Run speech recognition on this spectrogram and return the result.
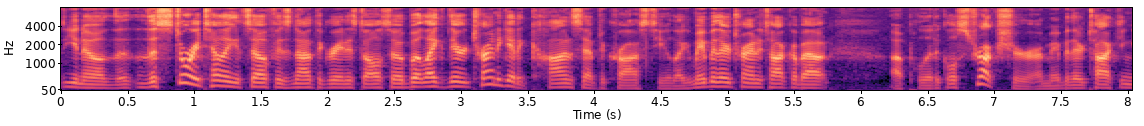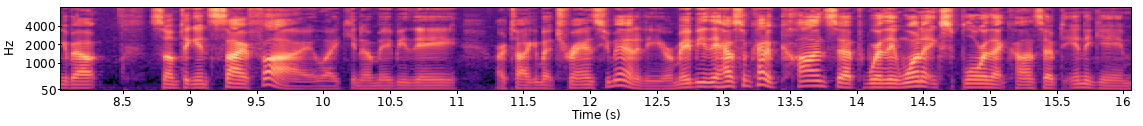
you know the the storytelling itself is not the greatest also. But like they're trying to get a concept across to you. Like maybe they're trying to talk about a political structure, or maybe they're talking about something in sci-fi. Like you know maybe they are talking about transhumanity, or maybe they have some kind of concept where they want to explore that concept in a game.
